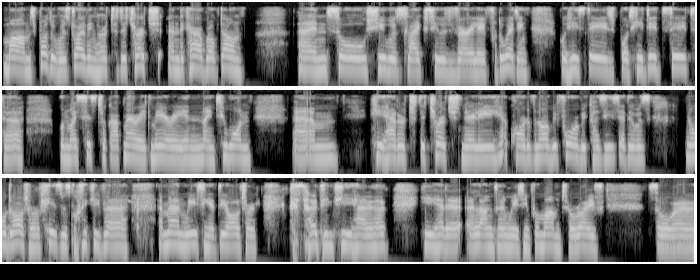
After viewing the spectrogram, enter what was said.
mom's brother was driving her to the church and the car broke down. And so she was like, she was very late for the wedding, but he stayed. But he did say to when my sister got married, Mary in 91, um, he had her to the church nearly a quarter of an hour before because he said there was no daughter of his was going to keep a, a man waiting at the altar because I think he had a, he had a, a, long time waiting for mom to arrive. So, uh,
